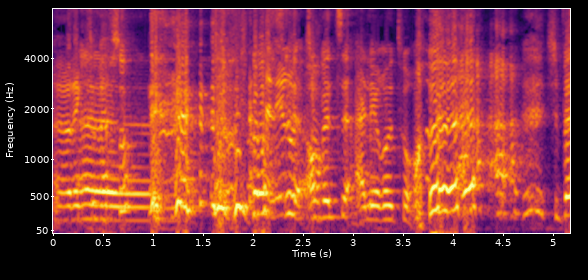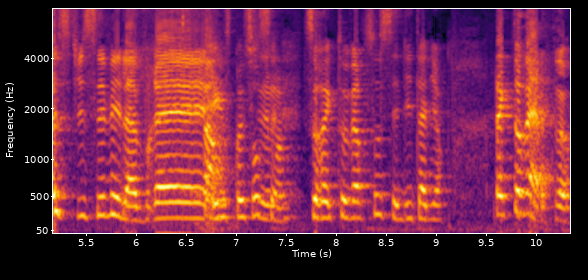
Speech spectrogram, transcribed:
euh, recto verso. Euh, non, Aller-retour. en fait c'est aller-retour. Je sais pas si tu sais mais la vraie Pardon, expression c'est ce recto verso c'est de l'italien. Recto verso.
